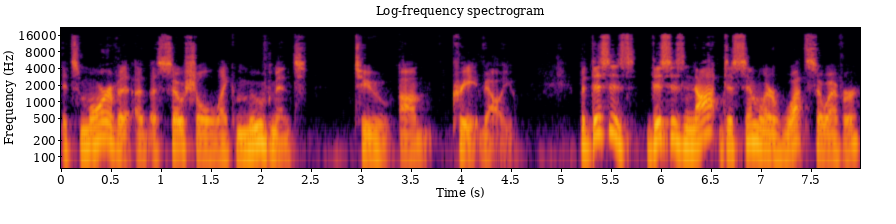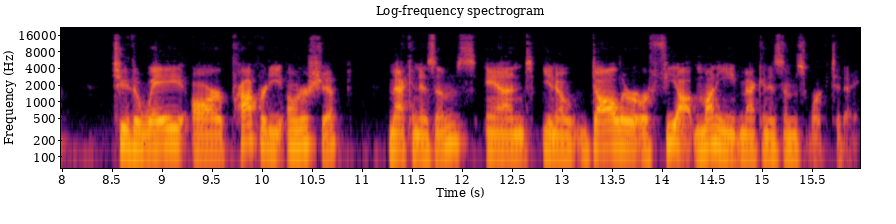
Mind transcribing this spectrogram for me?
It's more of a, of a social like movement to um, create value. But this is this is not dissimilar whatsoever to the way our property ownership mechanisms and you know dollar or fiat money mechanisms work today.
